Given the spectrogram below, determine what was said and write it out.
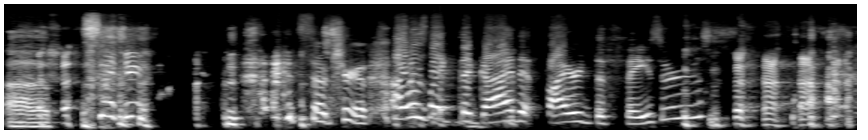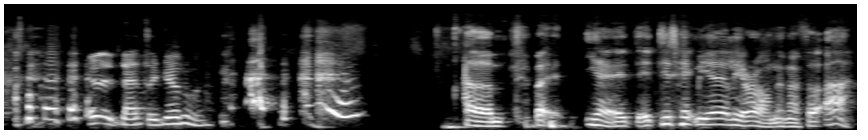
Uh, it's so true. I was like the guy that fired the phasers. good, that's a good one. Um, but yeah, it, it, did hit me earlier on, and I thought, ah.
